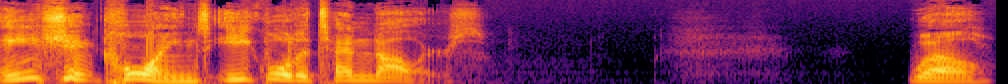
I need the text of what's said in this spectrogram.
ancient coins equal to $10. Well,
